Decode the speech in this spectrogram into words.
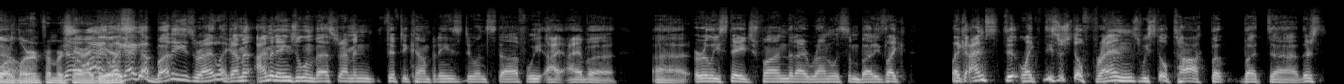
or learn from or No, share I- ideas like I got buddies, right? Like I'm a, I'm an angel investor. I'm in 50 companies doing stuff. We I, I have a uh, early stage fund that I run with some buddies. Like like I'm still like these are still friends. We still talk, but but uh, there's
